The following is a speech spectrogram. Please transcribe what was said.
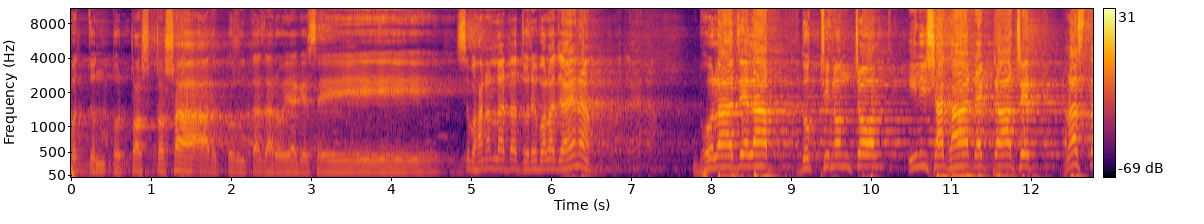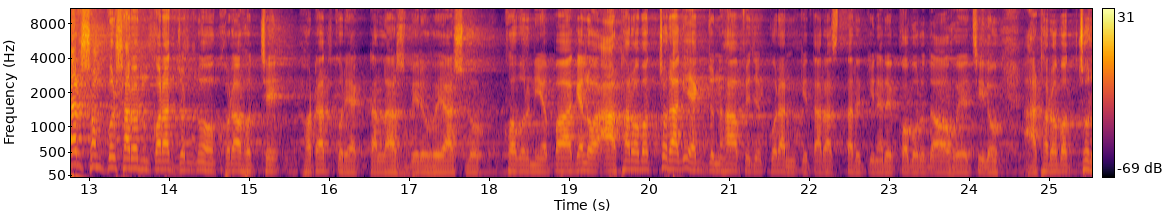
পর্যন্ত টসটসা আর তরুতাজা রয়ে গেছে। সুবহানাল্লাহটা জোরে বলা যায় না? ভোলা জেলা, দক্ষিণ অঞ্চল ইলিশা ঘাট একটা আছে, রাস্তার সম্প্রসারণ করার জন্য খোরা হচ্ছে। হঠাৎ করে একটা লাশ বের হয়ে আসলো। খবর নিয়ে পাওয়া গেল, আঠারো বছর আগে একজন হাফেজে কোরআনকে তার রাস্তার কিনারে কবর দেওয়া হয়েছিল। আঠারো বছর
